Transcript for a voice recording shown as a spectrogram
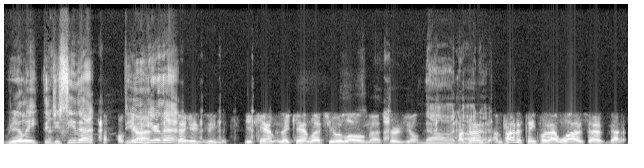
Really? Did you see that? Oh, Do you God. hear that? They- You, you- you can't. They can't let you alone, uh, Sergio. No, no, I'm trying no. to. I'm trying to think where that was. That that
